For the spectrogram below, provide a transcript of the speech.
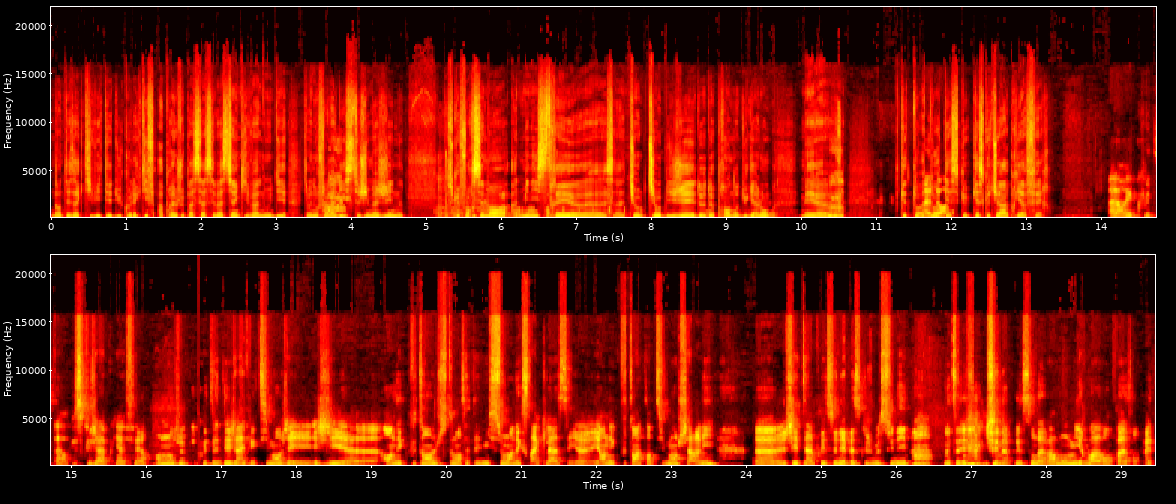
dans tes activités du collectif? Après, je vais passer à Sébastien qui va nous dire, qui va nous faire la liste, j'imagine, parce que forcément, administrer, euh, tu, es obligé de, de, prendre du galon. Mais toi, toi qu'est-ce que qu'est-ce que tu as appris à faire? Alors écoute, alors qu'est-ce que j'ai appris à faire? Oh mon dieu. Écoute, déjà effectivement, j'ai, euh, en écoutant justement cette émission d'extra classe et, euh, et, en écoutant attentivement Charlie, euh, j'ai été impressionnée parce que je me suis dit, oh, j'ai l'impression d'avoir mon miroir en face en fait,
